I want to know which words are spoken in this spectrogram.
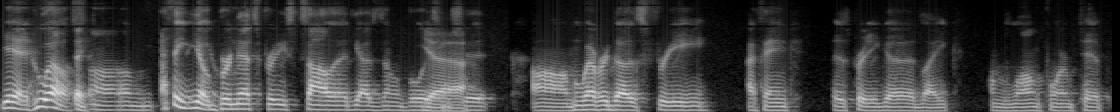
yeah who else um i think you know burnett's pretty solid he has his own voice Yeah. and shit um whoever does free i think is pretty good like on the long form tip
